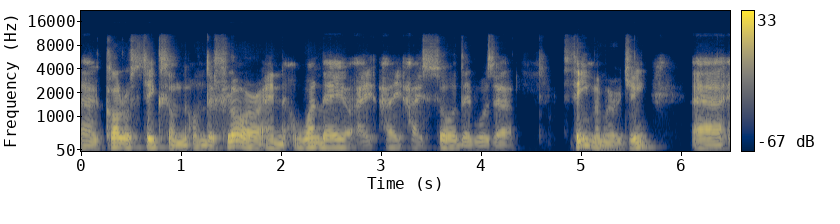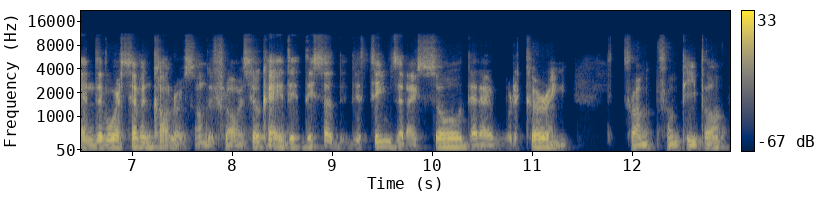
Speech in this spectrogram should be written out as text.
uh, color sticks on, on the floor. And one day I, I, I saw there was a theme emerging uh, and there were seven colors on the floor. I said, okay, th- these are the themes that I saw that are recurring from, from people.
